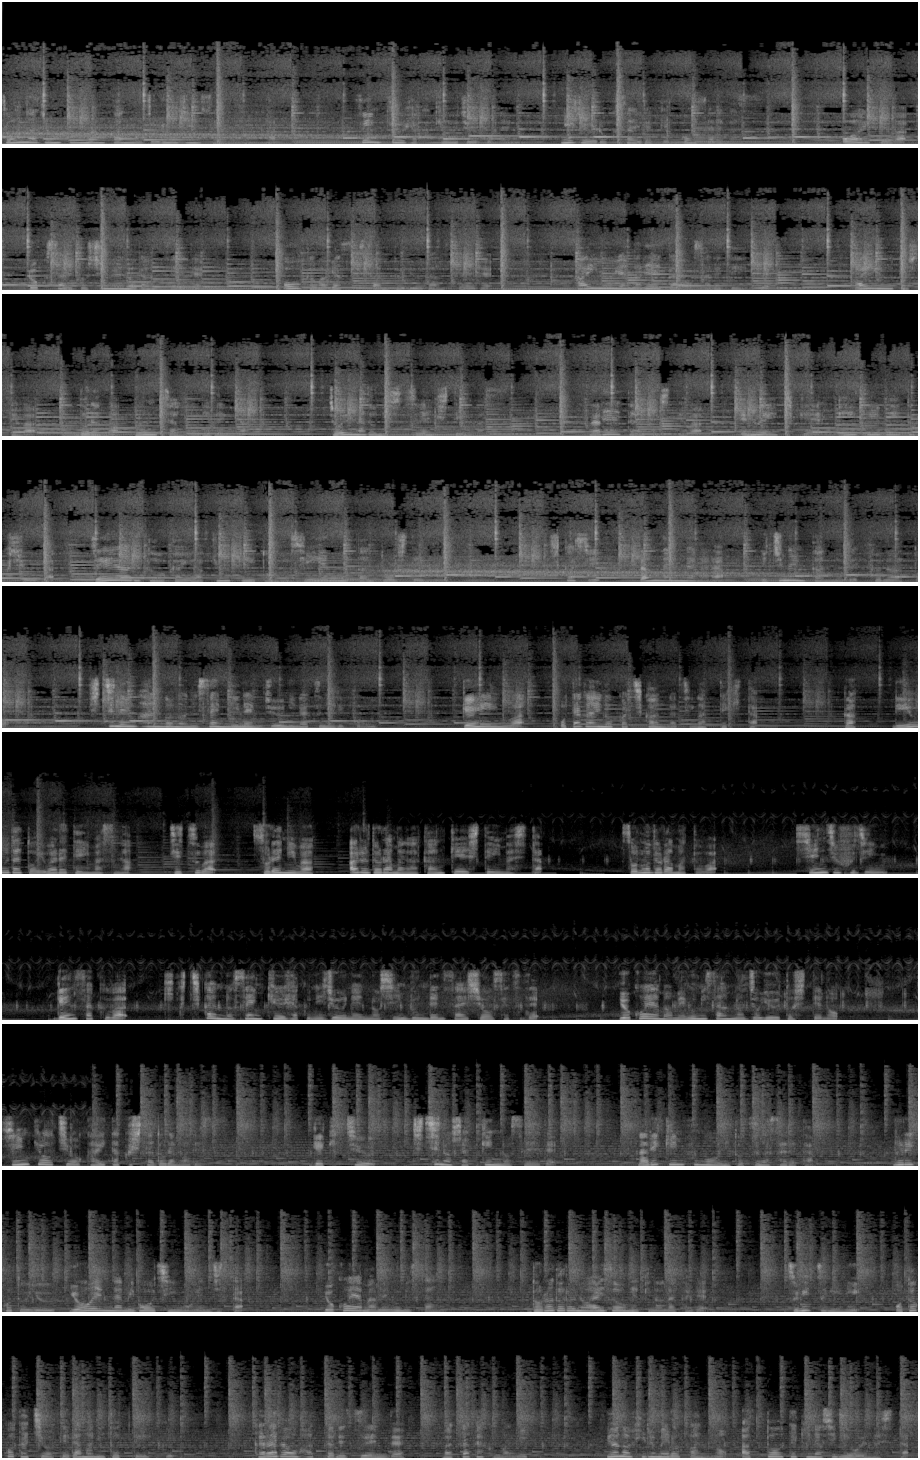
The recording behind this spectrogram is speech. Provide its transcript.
そんな順風満帆の女優人生の中、1995年、26歳で結婚されます。お相手は6歳年上の男性で、大川康さんという男性で、俳優やナレーターをされていて、俳優としてはドラマ、のんちゃんのり弁が、女医などに出演しています。ナレーターとしては、NHK、ETV 特集や JR 東海やキューティー等の CM を担当しています。しかし、残念ながら、1年間の別居の後、7年半後の2002年12月に離婚。原因は、お互いの価値観が違ってきた。理由だと言われていますが、実はそれにはあるドラマが関係していました。そのドラマとは、真珠夫人。原作は菊池寛の1920年の新聞連載小説で、横山めぐみさんの女優としての新境地を開拓したドラマです。劇中、父の借金のせいで、成金富豪に嫁がされた、瑠璃子という妖艶な未亡人を演じた、横山めぐみさん。ドロドロの愛憎劇の中で、次々に男たちを手玉に取っていく。体を張った熱演で、瞬く間に、世の昼メロファンの圧倒的な支持を得ました。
